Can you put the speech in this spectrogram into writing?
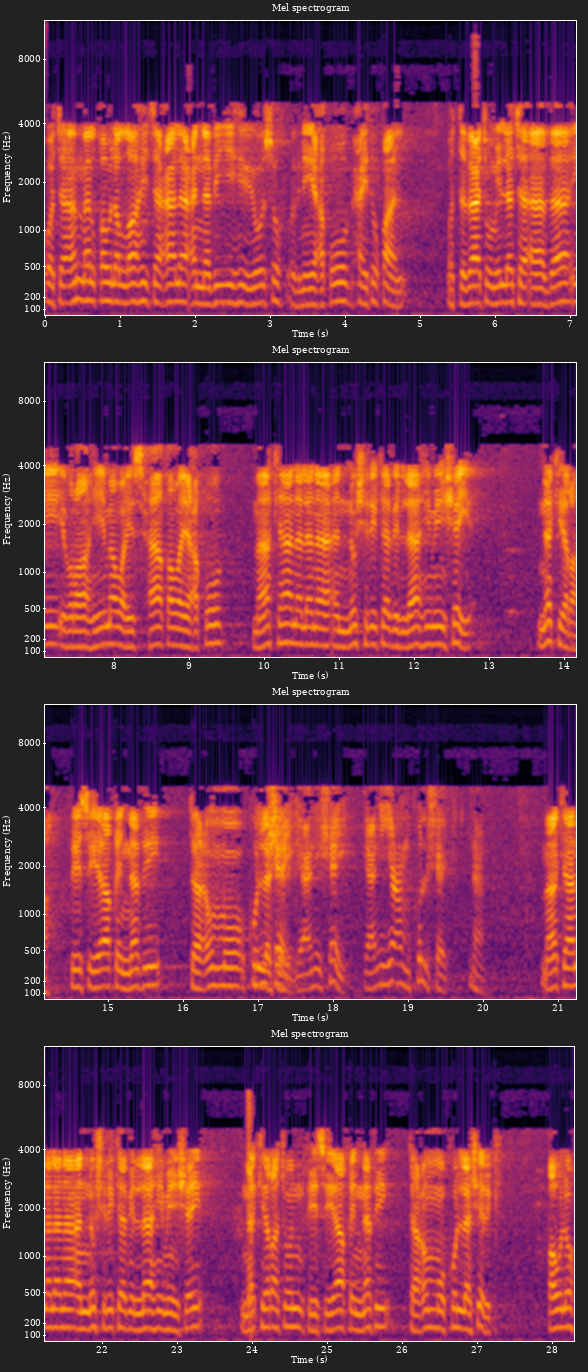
وتأمل قول الله تعالى عن نبيه يوسف ابن يعقوب حيث قال واتبعت ملة آبائي إبراهيم وإسحاق ويعقوب ما كان لنا أن نشرك بالله من شيء. نكرة في سياق النفي تعم كل شيء, شيء. يعني شيء يعني يعم كل شيء. نعم. ما كان لنا أن نشرك بالله من شيء نكرة في سياق النفي تعم كل شرك. قوله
